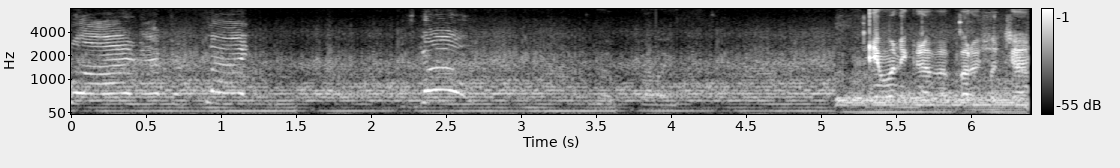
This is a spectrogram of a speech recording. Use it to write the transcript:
flying after flight? Let's go! Do you want to grab a parachute? guys?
